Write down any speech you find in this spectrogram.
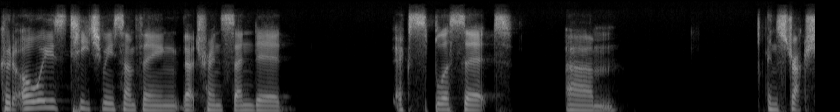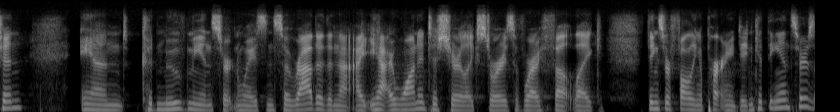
could always teach me something that transcended explicit um, instruction and could move me in certain ways. And so rather than that, I yeah, I wanted to share like stories of where I felt like things were falling apart and I didn't get the answers,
